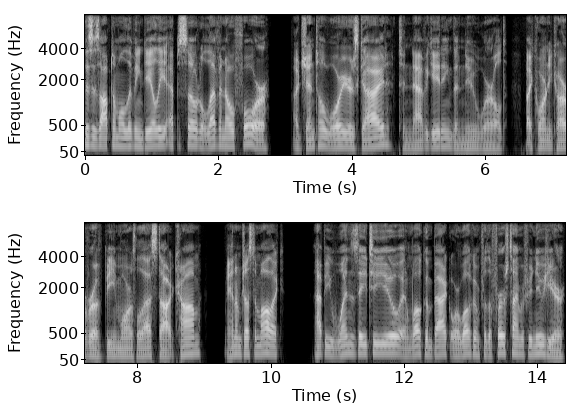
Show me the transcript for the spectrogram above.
This is Optimal Living Daily, episode 1104 A Gentle Warrior's Guide to Navigating the New World by Courtney Carver of BeMoreWithLess.com. And I'm Justin Malik. Happy Wednesday to you, and welcome back, or welcome for the first time if you're new here.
